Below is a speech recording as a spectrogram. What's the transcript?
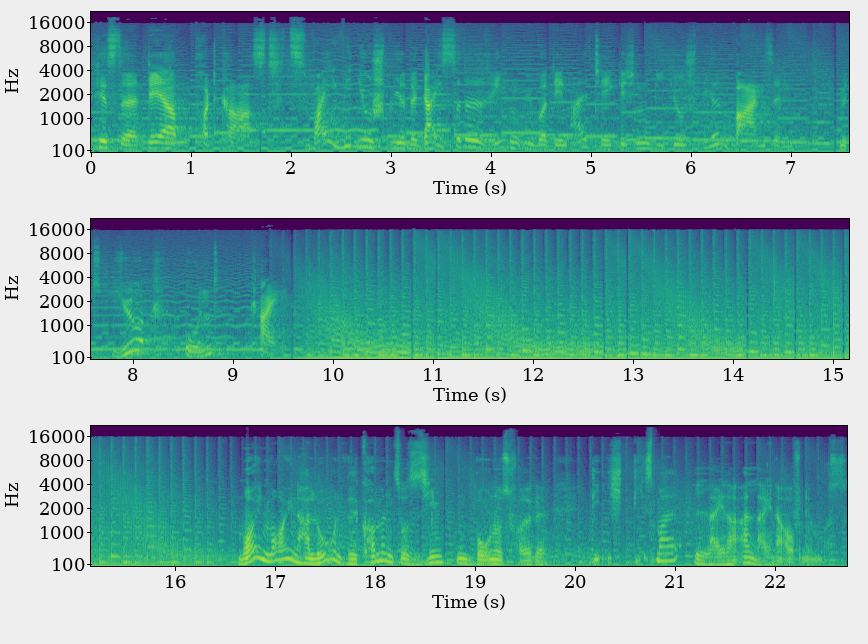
Spielekiste, der Podcast. Zwei Videospielbegeisterte reden über den alltäglichen Videospiel-Wahnsinn. Mit Jürg und Kai. Moin, moin, hallo und willkommen zur siebten Bonusfolge, die ich diesmal leider alleine aufnehmen muss.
